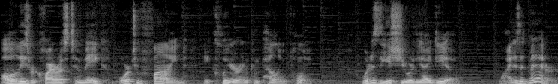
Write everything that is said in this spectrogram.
All of these require us to make or to find a clear and compelling point. What is the issue or the idea? Why does it matter?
